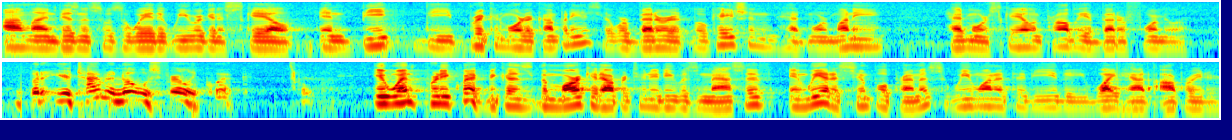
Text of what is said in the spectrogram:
online business was the way that we were going to scale and beat the brick and mortar companies that were better at location, had more money, had more scale, and probably a better formula. But your time to know was fairly quick. It went pretty quick because the market opportunity was massive, and we had a simple premise. We wanted to be the white hat operator,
